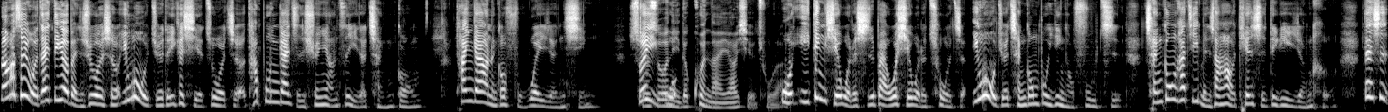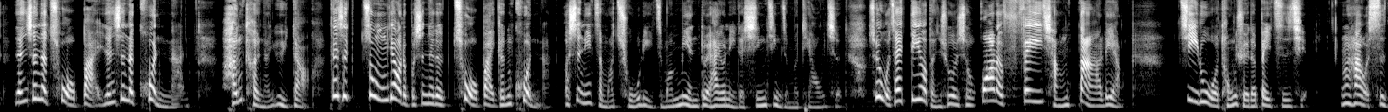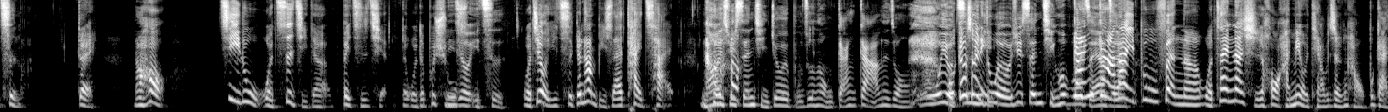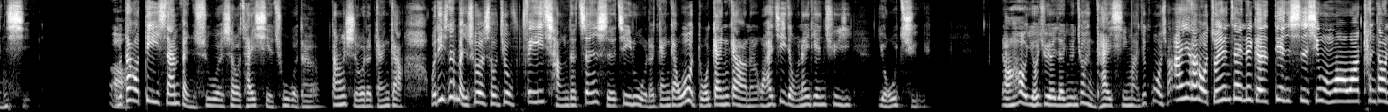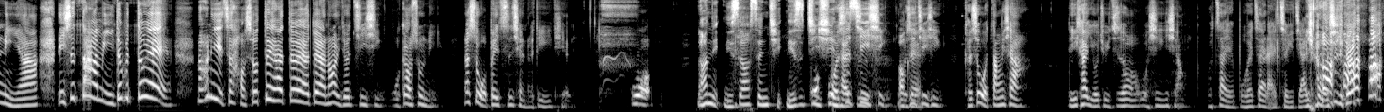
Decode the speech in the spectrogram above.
然后所以我在第二本书的时候，因为我觉得一个写作者他不应该只宣扬自己的成功，他应该要能够抚慰人心。所以说你的困难也要写出来。我一定写我的失败，我写我的挫折，因为我觉得成功不一定有复制，成功它基本上还有天时地利人和，但是人生的挫败、人生的困难。很可能遇到，但是重要的不是那个挫败跟困难，而是你怎么处理、怎么面对，还有你的心境怎么调整。所以我在第二本书的时候，花了非常大量记录我同学的被之前，因为他有四次嘛，对，然后记录我自己的被之前的我的不舒服，只有一次，我只有一次，跟他们比实在太菜了。然后去 申请就会补助那种尴尬那种，我有知名度，我去申请会不会尴尬那一部分呢？我在那时候还没有调整好，不敢写。我到第三本书的时候才写出我的当时候的尴尬。我第三本书的时候就非常的真实的记录我的尴尬。我有多尴尬呢？我还记得我那天去邮局。然后邮局的人员就很开心嘛，就跟我说：“哎呀，我昨天在那个电视新闻哇哇看到你呀，你是大米对不对？然后你也只好说对啊，对啊，对啊。然后你就寄信，我告诉你，那是我被之前的第一天。我，然后你你是要申请，你是寄信还是寄信？我是寄信。可是我当下离开邮局之后，我心里想，我再也不会再来这一家邮局。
